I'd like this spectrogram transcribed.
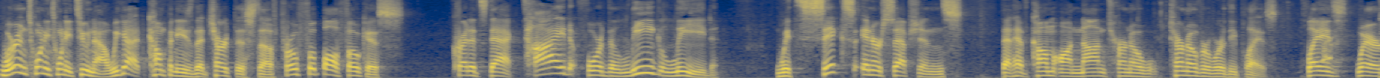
we're in 2022 now. We got companies that chart this stuff. Pro Football Focus credits Dak, tied for the league lead with six interceptions that have come on non turnover worthy plays. Plays where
